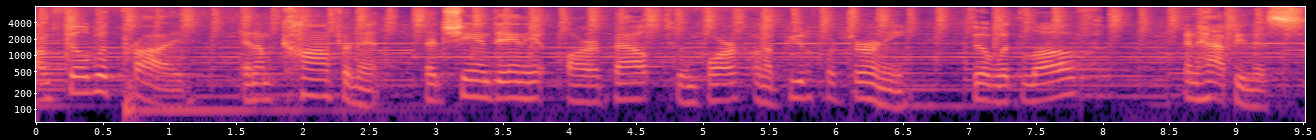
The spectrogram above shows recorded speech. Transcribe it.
I'm filled with pride and I'm confident that she and Danny are about to embark on a beautiful journey filled with love and happiness.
